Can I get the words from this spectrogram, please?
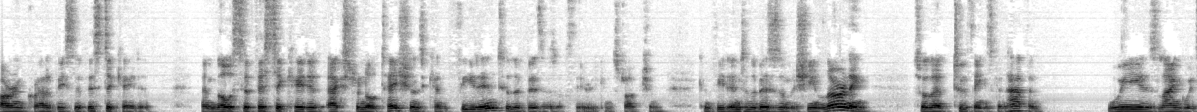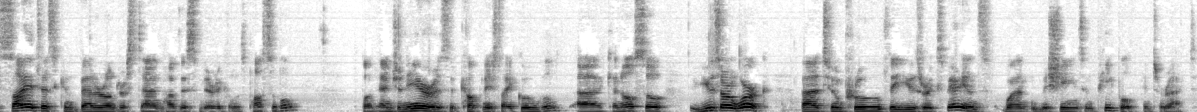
are incredibly sophisticated. And those sophisticated extra notations can feed into the business of theory construction, can feed into the business of machine learning, so that two things can happen. We as language scientists can better understand how this miracle is possible, but engineers at companies like Google uh, can also use our work uh, to improve the user experience when machines and people interact.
